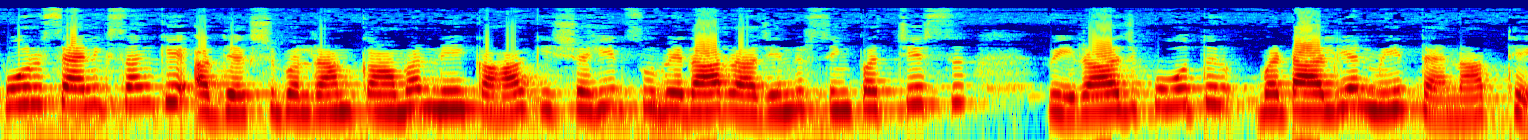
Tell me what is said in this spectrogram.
पूर्व सैनिक संघ के अध्यक्ष बलराम कांवर ने कहा कि शहीद सूबेदार राजेंद्र सिंह पच्चीस राजपूत बटालियन में तैनात थे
